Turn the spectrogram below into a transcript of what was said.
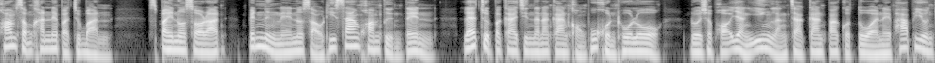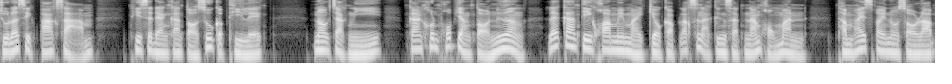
ความสำคัญในปัจจุบัน สไปโนซอรัสเป็นหนึ่งในไดโนเสาร์ที่สร้างความตื่นเต้น และจุดประกายจินตนาการของผู้คนทั่วโลก โดยเฉพาะอย่างยิ่งหลังจากการปรากฏตัวในภาพยนตร์จูราสสิกพาร์ค3 ที่แสดงการต่อสู้กับทีเล็ก นอกจากนี้การค้นพบอย่างต่อเนื่อง และการตีความใหม่ๆเกี่ยวกับลักษณะกึ่งสัตว์น้ำของมันทำให้สไปโนซอรัส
